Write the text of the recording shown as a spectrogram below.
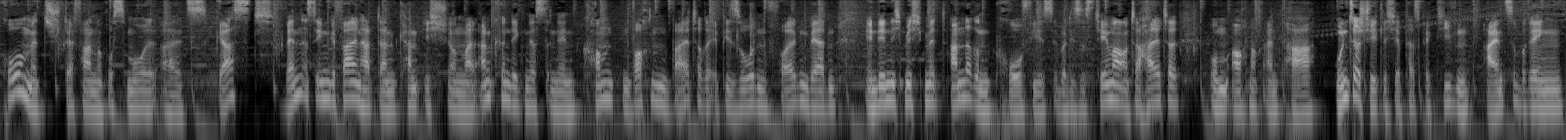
Pro mit Stefan Russmohl als Gast. Wenn es Ihnen gefallen hat, dann kann ich schon mal ankündigen, dass in den kommenden Wochen weitere Episoden folgen werden, in denen ich mich mit anderen Profis über dieses Thema unterhalte, um auch noch ein paar unterschiedliche Perspektiven einzubringen.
